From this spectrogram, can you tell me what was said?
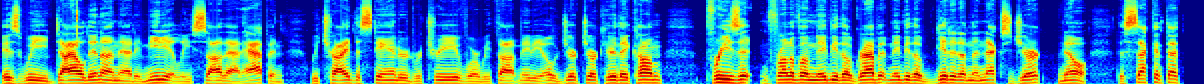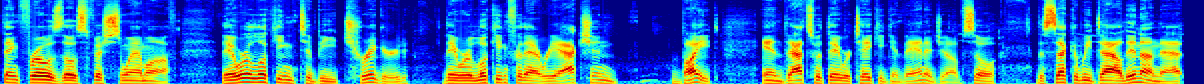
is we dialed in on that immediately saw that happen. We tried the standard retrieve where we thought maybe oh jerk jerk here they come freeze it in front of them. Maybe they'll grab it, maybe they'll get it on the next jerk. No, the second that thing froze, those fish swam off. They were looking to be triggered. They were looking for that reaction bite, and that's what they were taking advantage of. So the second we dialed in on that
